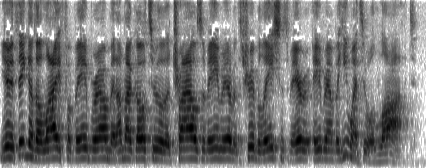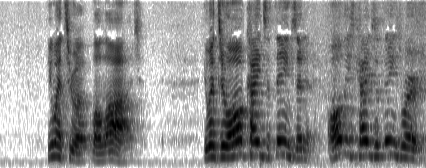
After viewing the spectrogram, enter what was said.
You think of the life of Abraham, and I'm not going through the trials of Abraham and the tribulations of Abraham, but he went through a lot. He went through a, a lot. He went through all kinds of things, and all these kinds of things were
